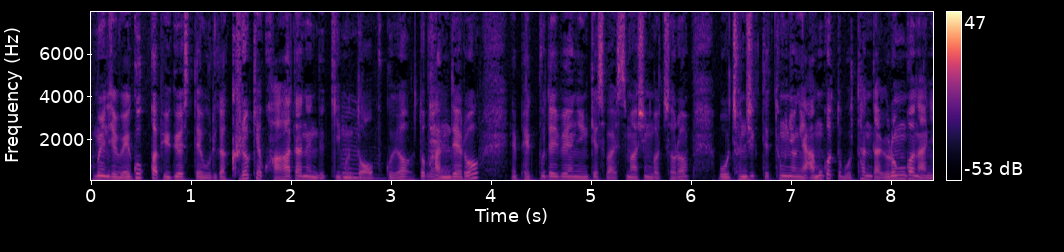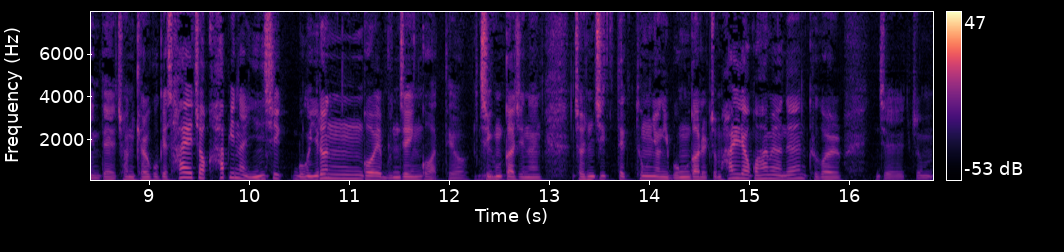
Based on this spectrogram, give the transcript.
보면 이제 외국과 비교했을 때 우리가 그렇게 과하다는 느낌은 음. 또 없고요. 또 네. 반대로 네. 백부 대변인께서 말씀하신 것처럼 뭐 전직 대통령이 아무것도 못한다 이런 건 아닌데 전 결국에 사회적 합의나 인식 뭐 이런 거의 문제인 것 같아요. 지금까지는 전직 대통령이 뭔가를 좀 하려고 하면은 그걸 이제 좀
